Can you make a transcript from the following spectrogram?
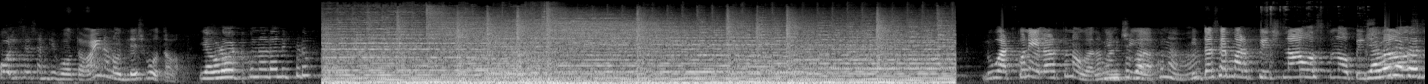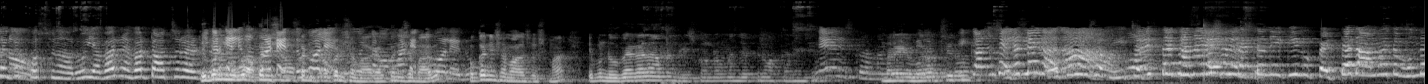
పోలీస్ స్టేషన్కి పోతావా? ఆయన వదిలేసి పోతావా? ఎవడు పట్టుకున్నాడని ఇప్పుడు? నువ్వు పట్టుకొని ఎలా ఆడుతున్నావు కదా మంచిగా? ఇంతసేపు మరి పిలిచినా వస్తున్నావు పిలిచినా వస్తున్నారు? ఎవరు ఎవరు టార్చర్ ఒక్కటే నిమిషం ఆగు, సుష్మా. ఇప్పుడు నువ్వే కదా ఆమె తీసుకొని రమ్మని పెట్టనీకి నువ్వు పెట్టేది ఆమెతో ముందు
